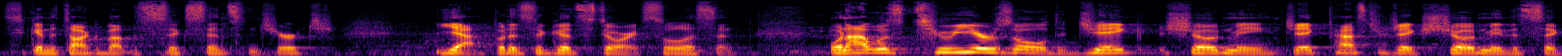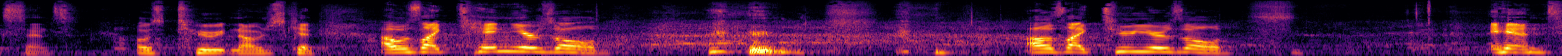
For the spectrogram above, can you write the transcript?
is he going to talk about the Sixth Sense in church? Yeah, but it's a good story, so listen. When I was two years old, Jake showed me, Jake, Pastor Jake showed me the Sixth Sense. I was two, no, I'm just kidding. I was like 10 years old. I was like two years old. And,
